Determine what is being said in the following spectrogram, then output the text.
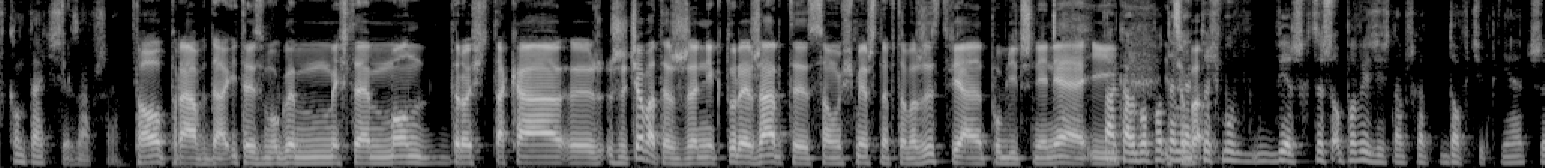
w kontekście zawsze. To prawda i to jest w ogóle, myślę, mądrość taka y, życiowa też, że niektóre żarty są śmieszne w towarzystwie, a publicznie nie. I, Tak, albo potem trzeba... jak ktoś mówi, wiesz, chcesz opowiedzieć na przykład dowcip, nie? Czy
